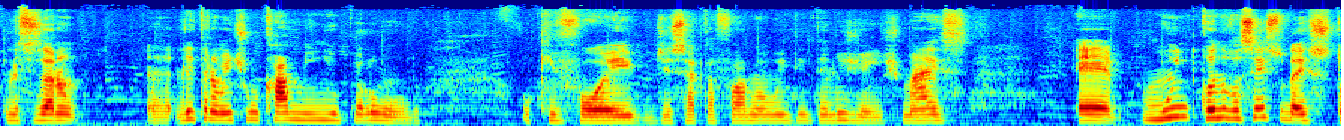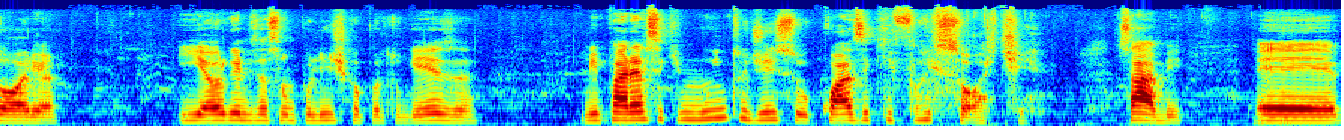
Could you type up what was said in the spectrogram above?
eles fizeram é, literalmente um caminho pelo mundo o que foi, de certa forma, muito inteligente. Mas é muito quando você estuda história e a organização política portuguesa, me parece que muito disso quase que foi sorte, sabe? É,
